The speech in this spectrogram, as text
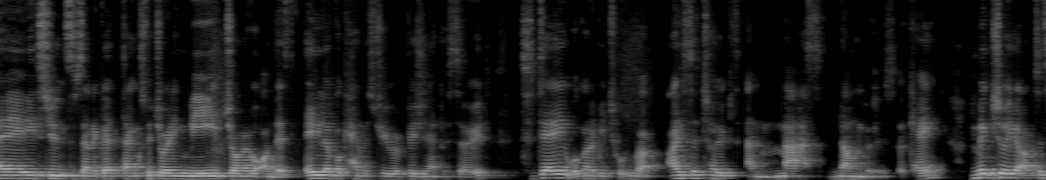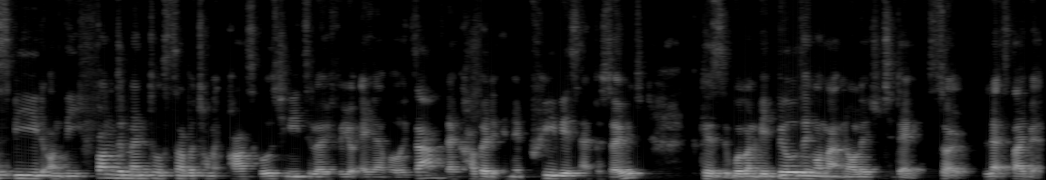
Hey, students of Seneca, thanks for joining me, Jono, on this A level chemistry revision episode. Today, we're going to be talking about isotopes and mass numbers, okay? Make sure you're up to speed on the fundamental subatomic particles you need to know for your A level exam. They're covered in a previous episode because we're going to be building on that knowledge today. So, let's dive in.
